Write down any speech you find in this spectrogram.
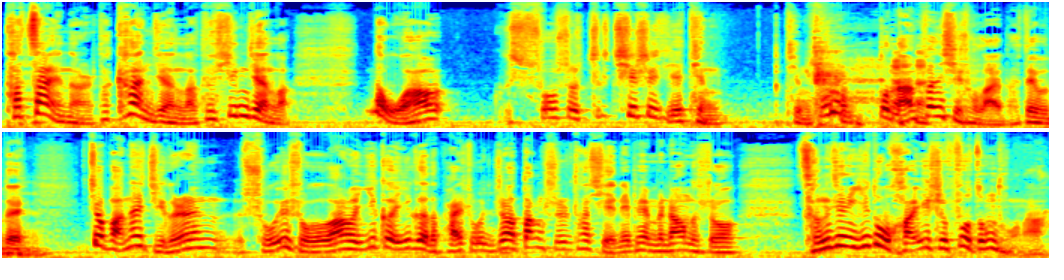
他在那儿，他看见了，他听见了，那我要说是这其实也挺挺不不难分析出来的，对不对？就把那几个人数一数，然后一个一个的排除。你知道当时他写那篇文章的时候，曾经一度怀疑是副总统呢，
